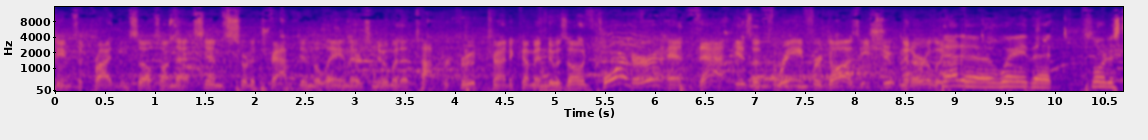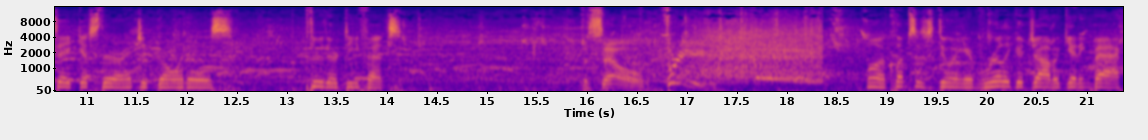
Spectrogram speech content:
teams that pride themselves on that. Simms sort of trapped in the lane. There's Newman, a top recruit, trying to come into his own corner. And that is a three for Dawes. He's shooting it early. That is a way that Florida State gets their engine going is through their defense. Vassell, three. Well, Clemson's doing a really good job of getting back.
